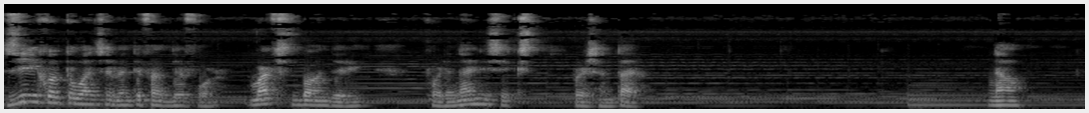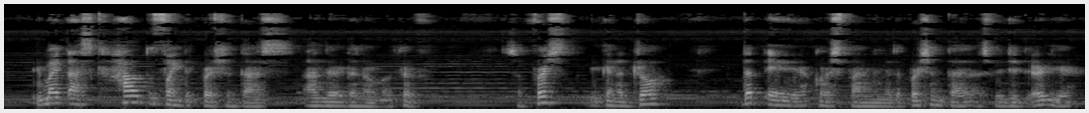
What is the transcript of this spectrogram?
z equal to 175 therefore marks the boundary for the 96th percentile. Now, we might ask how to find the percentiles under the normal curve. So first, we're gonna draw that area corresponding to the percentile as we did earlier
